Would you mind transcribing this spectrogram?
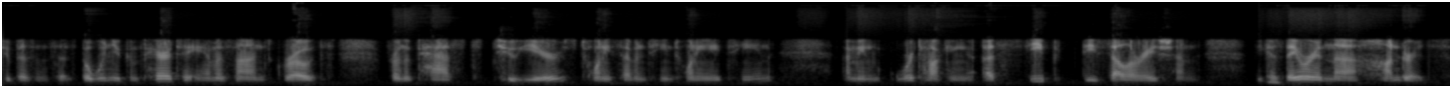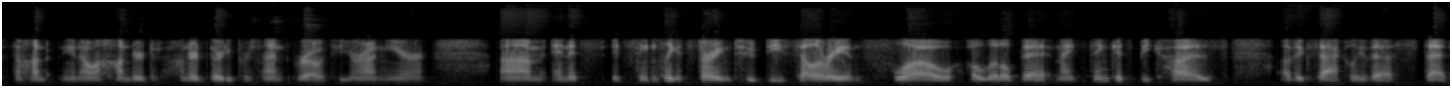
two businesses. But when you compare it to Amazon's growth from the past two years, 2017, 2018 I mean, we're talking a steep deceleration because they were in the hundreds, the you know, 100, 130 percent growth year on year, um, and it's it seems like it's starting to decelerate and slow a little bit, and I think it's because of exactly this that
